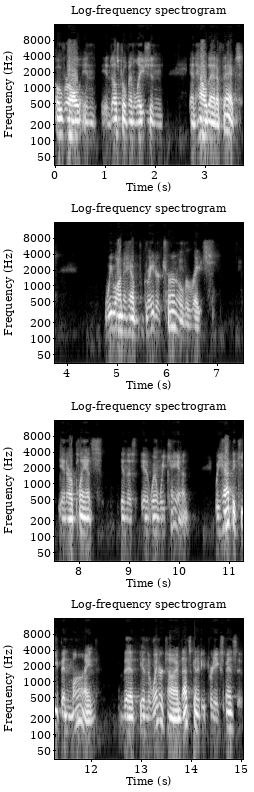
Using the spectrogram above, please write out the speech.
overall in industrial ventilation and how that affects, we want to have greater turnover rates in our plants in this in, when we can. We have to keep in mind that in the wintertime, that's going to be pretty expensive.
